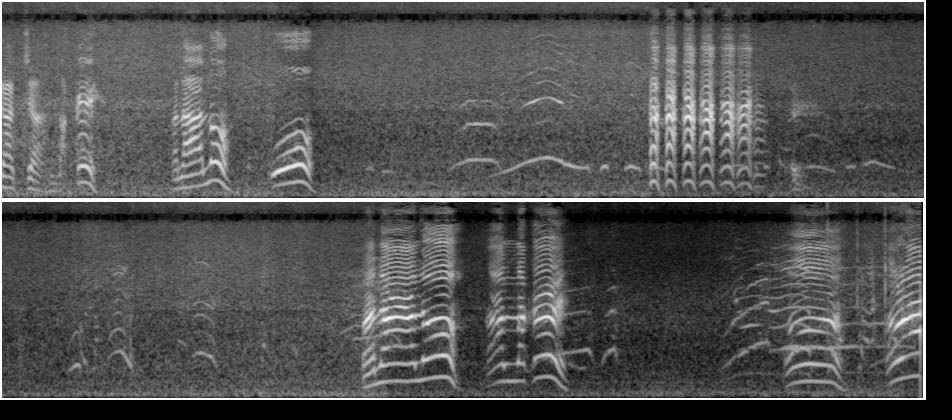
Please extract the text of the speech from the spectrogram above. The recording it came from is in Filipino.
Gotcha, laki. Panalo. Oo. Panalo! Ang laki! Oh! Alright!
